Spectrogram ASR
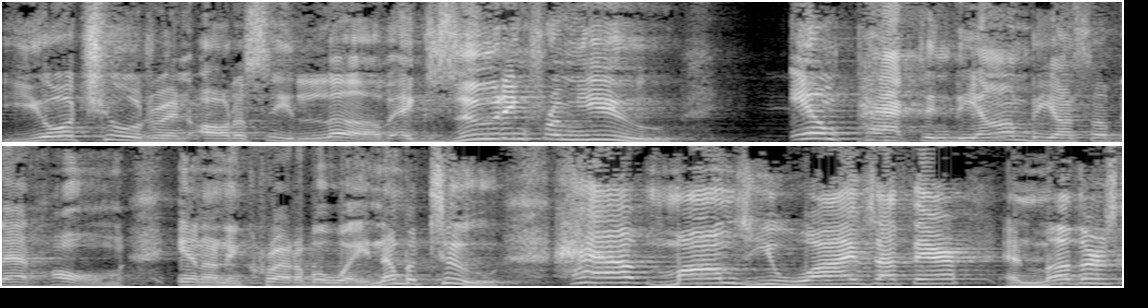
your children ought to see love exuding from you, impacting the ambiance of that home in an incredible way. Number two, have moms, you wives out there, and mothers,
